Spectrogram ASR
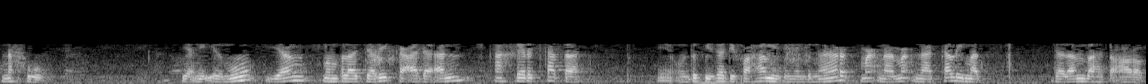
nahwu. Yakni ilmu yang mempelajari keadaan akhir kata. Ya, untuk bisa difahami dengan benar makna-makna kalimat dalam bahasa Arab.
